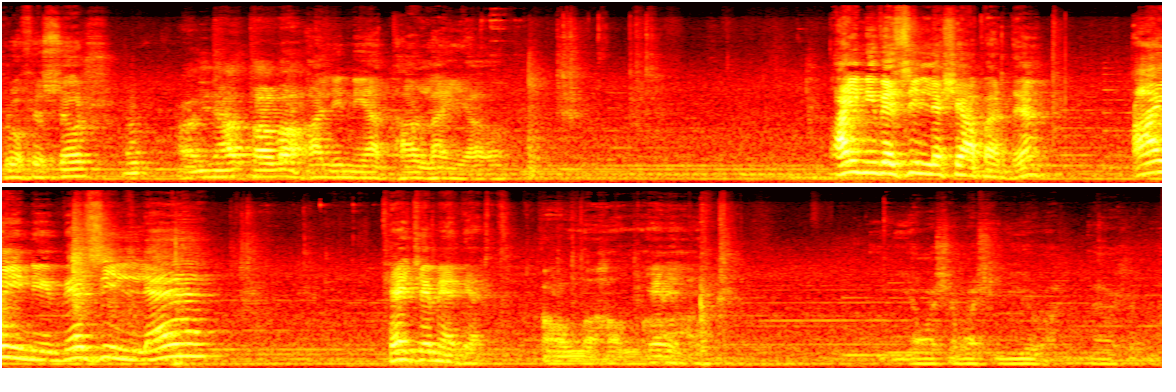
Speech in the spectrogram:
Profesör Ali Nihat Tarlan. Ali Nihat Tarlan ya. Aynı vezinle şey yapardı. Aynı vezinle tercüme ederdi. Allah Allah. Evet. Yavaş yavaş gidiyorlar. Merak etme.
